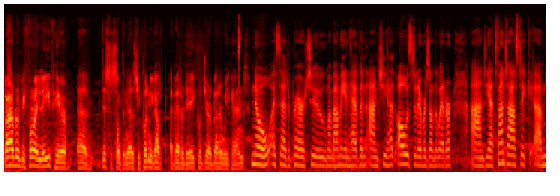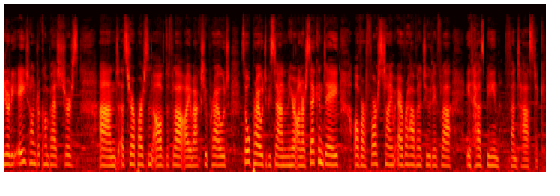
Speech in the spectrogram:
Barbara, before I leave here, uh, this is something else. You couldn't have got a better day, could you, or a better weekend? No, I said a prayer to my mammy in heaven, and she had always delivers on the weather. And yeah, it's fantastic. Um, nearly 800 competitors, and as chairperson of the Fleadh, I'm actually proud, so proud proud to be standing here on our second day of our first time ever having a two day Fleadh. It has been fantastic.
